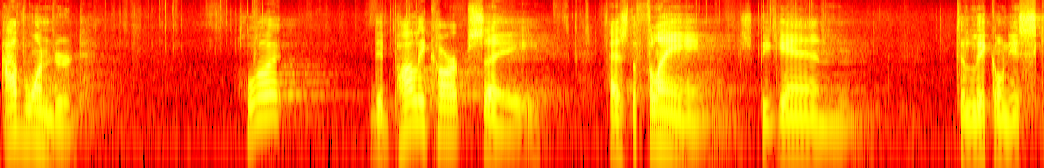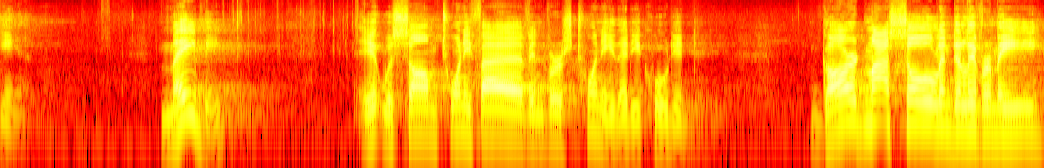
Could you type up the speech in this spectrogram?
I've wondered, what did Polycarp say as the flames began to lick on his skin? Maybe it was Psalm 25 in verse 20 that he quoted Guard my soul and deliver me.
